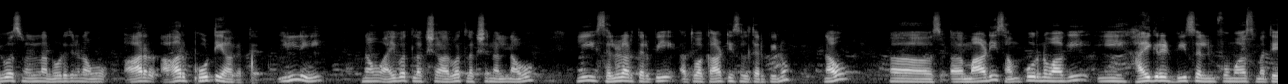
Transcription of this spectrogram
ಯು ಎಸ್ನೆಲ್ಲ ನೋಡಿದರೆ ನಾವು ಆರು ಆರು ಕೋಟಿ ಆಗುತ್ತೆ. ಇಲ್ಲಿ ನಾವು ಐವತ್ತು ಲಕ್ಷ, ಅರವತ್ತು ಲಕ್ಷನಲ್ಲಿ ನಾವು ಈ ಸೆಲ್ಯುಲಾರ್ ಥೆರಪಿ ಅಥವಾ ಕಾರ್ಟಿ ಸೆಲ್ ಥೆರಪಿನೂ ನಾವು ಮಾಡಿ ಸಂಪೂರ್ಣವಾಗಿ ಈ high grade B cell lymphomas ಮತ್ತು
